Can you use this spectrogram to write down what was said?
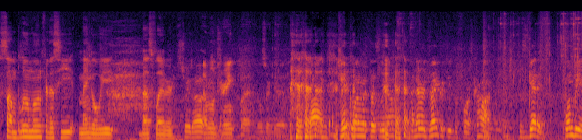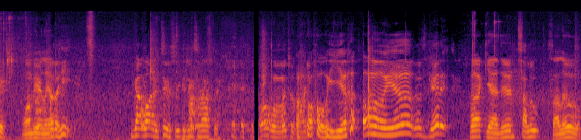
Some Blue Moon for this heat. Mango wheat. Best flavor. Straight up. I don't drink, but those are good. Come on, drink one with us, Leo. I never drank with you before. Come on, let's get it. One beer One beer, Leo. for the heat. You got water too, so you can drink some after. Oh, when we went to a party. Oh yeah. Oh yeah. Let's get it. Fuck yeah, dude. Salute. Salud.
